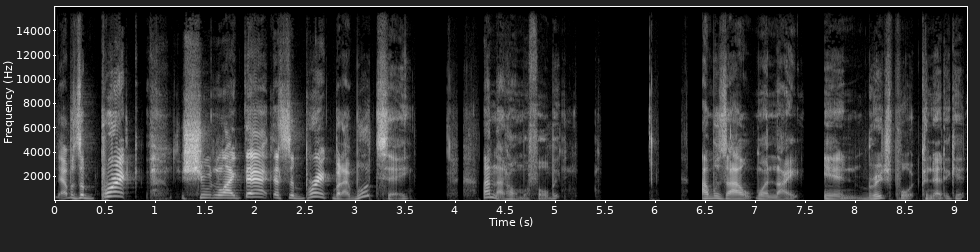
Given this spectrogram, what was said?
That was a brick. Shooting like that. That's a brick. But I would say, I'm not homophobic. I was out one night in Bridgeport, Connecticut,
